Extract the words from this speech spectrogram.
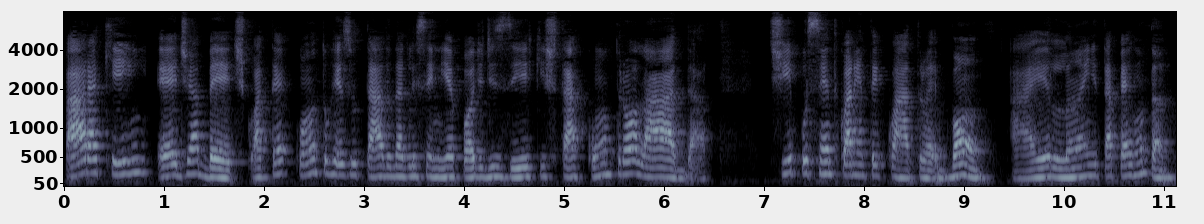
Para quem é diabético, até quanto o resultado da glicemia pode dizer que está controlada? Tipo 144 é bom? A Elaine está perguntando.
